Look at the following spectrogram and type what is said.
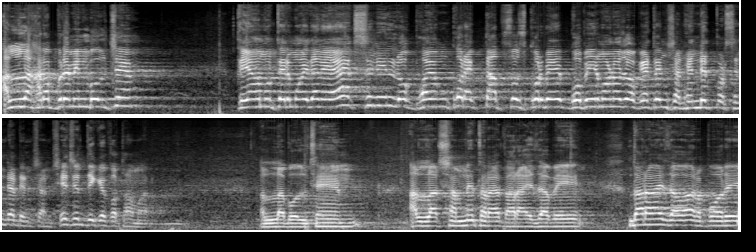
আল্লাহ রাব্রামিন বলছেন কেয়ামতের ময়দানে এক শ্রেণির লোক ভয়ঙ্কর একটা আফসোস করবে, গভীর মনোযোগ অ্যাটেনশন হান্ড্রেড পার্সেন্ট অ্যাটেনশন শেষের দিকে কথা আমার। আল্লাহ বলছেন, আল্লাহর সামনে তারা দাঁড়ায় যাবে। দাঁড়ায় যাওয়ার পরে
